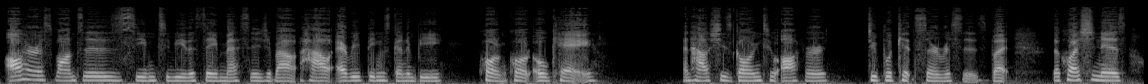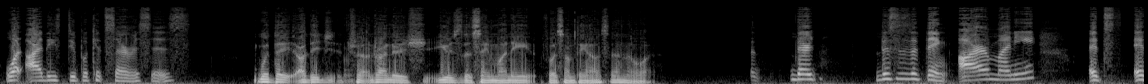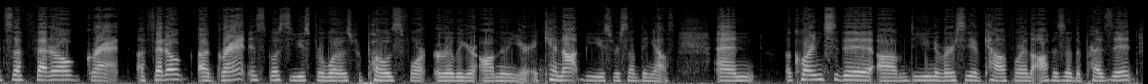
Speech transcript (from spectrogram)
all her responses seem to be the same message about how everything's going to be quote unquote okay, and how she's going to offer duplicate services. But the question is, what are these duplicate services? Would they are they trying to use the same money for something else then, or what? there this is the thing. Our money it's it's a federal grant. A federal a grant is supposed to be used for what was proposed for earlier on in the year. It cannot be used for something else. And according to the um, the University of California the office of the president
